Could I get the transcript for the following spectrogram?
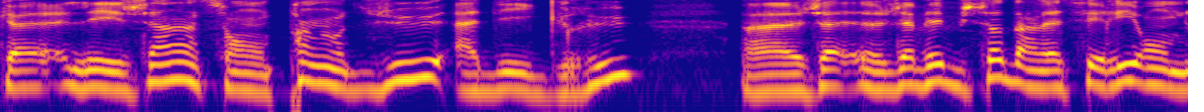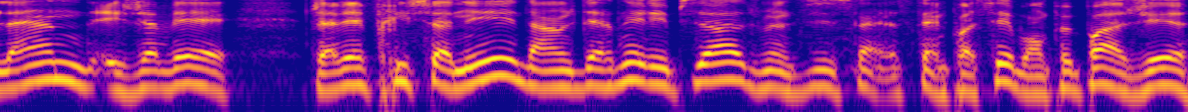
que les gens sont pendus à des grues euh, euh, j'avais vu ça dans la série Homeland et j'avais j'avais frissonné dans le dernier épisode. Je me dis c'est impossible, on peut pas agir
